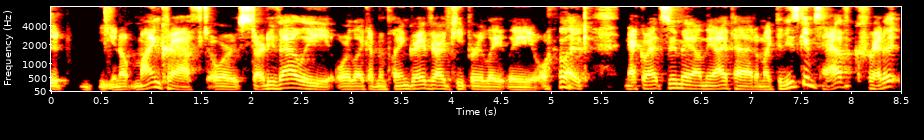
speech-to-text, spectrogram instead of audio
they're, you know Minecraft or Stardew Valley or like I've been playing Graveyard Keeper lately or like Neko Atsume on the iPad. I'm like, do these games have credit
